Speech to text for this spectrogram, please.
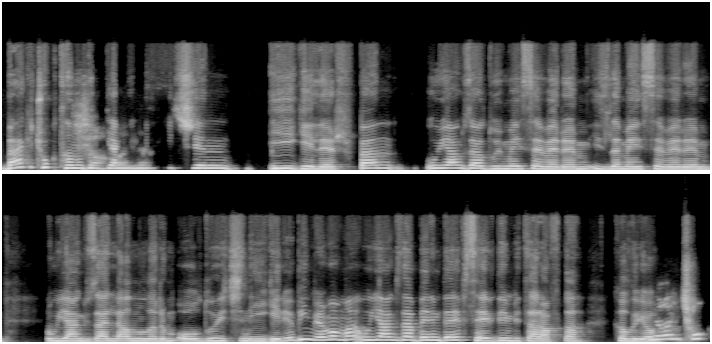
belki çok tanıdık geldiği için iyi gelir. Ben Uyuyan Güzel duymayı severim, izlemeyi severim. Uyuyan Güzel'le anılarım olduğu için iyi geliyor. Bilmiyorum ama Uyuyan Güzel benim de hep sevdiğim bir tarafta kalıyor. Yani çok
